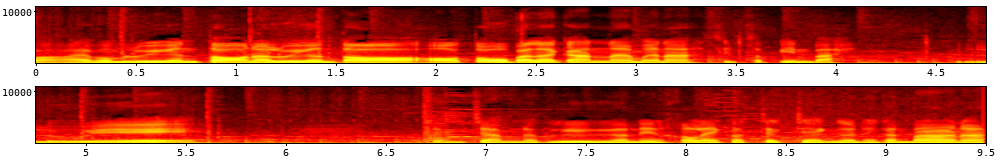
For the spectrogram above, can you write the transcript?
ฝ่ายผมลุยกันต่อนะลุยกันต่อออโต้ไปแล้วกันนะเมื่อนนะสิบสปินไปลุยแจมๆนะเพื่อนเล่นครั้งแรกก็แจกๆเงินให้กันบ้างนะ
